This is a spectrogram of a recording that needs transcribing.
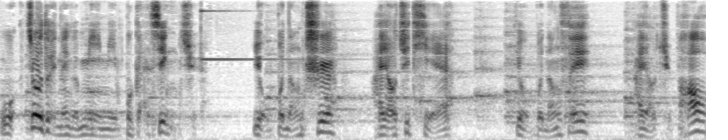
我就对那个秘密不感兴趣，又不能吃，还要去舔；又不能飞，还要去抛，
